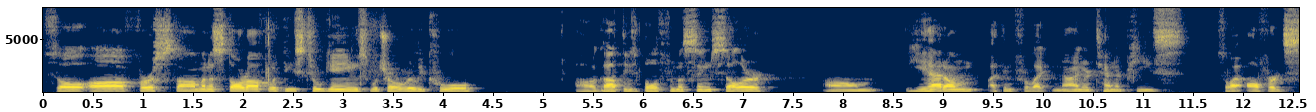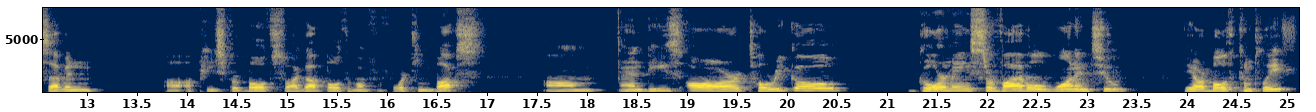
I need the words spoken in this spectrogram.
So uh, first, I'm going to start off with these two games, which are really cool. Uh, I got these both from the same seller. Um, he had them, I think, for like nine or ten a piece. So I offered seven uh, a piece for both. So I got both of them for 14 bucks. Um, and these are Toriko Gourmet Survival 1 and 2. They are both complete.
